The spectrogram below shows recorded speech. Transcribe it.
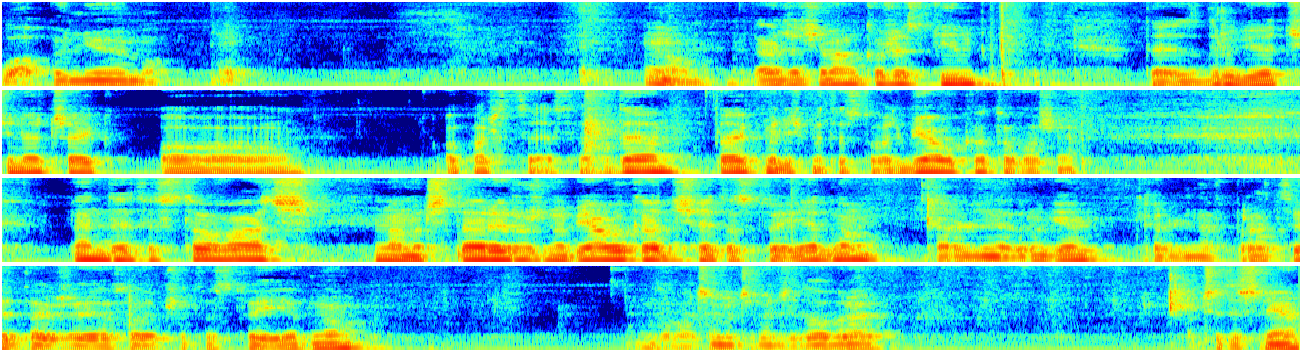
Łapy nie ma. No, także siemanko wszystkim. To jest drugi odcineczek o, o paczce SFD. Tak, mieliśmy testować białka, to właśnie będę testować. Mamy cztery różne białka. Dzisiaj testuję jedną, Karolina drugie, Karolina w pracy, także ja sobie przetestuję jedno. Zobaczymy, czy będzie dobre, czy też nie.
